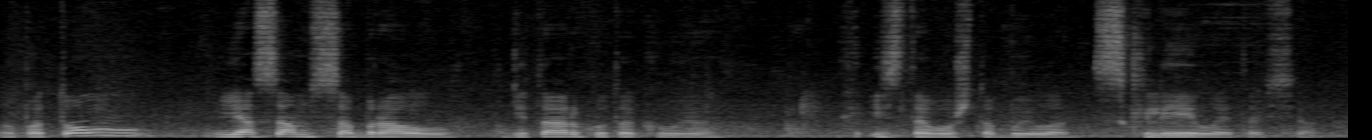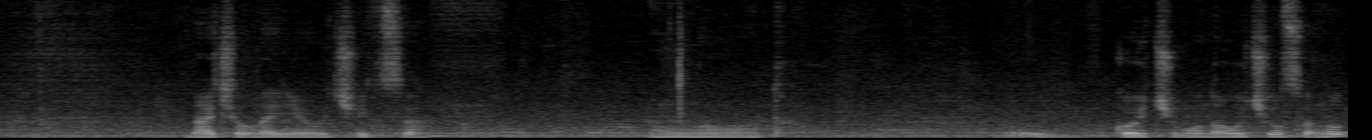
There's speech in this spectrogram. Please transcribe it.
Но потом я сам собрал гитарку такую из того, что было, склеил это все, начал на ней учиться. Вот. Ну, Кое-чему научился, ну,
